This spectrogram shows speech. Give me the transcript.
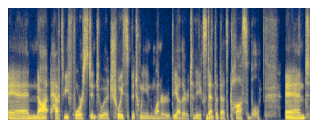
and not have to be forced into a choice between one or the other to the extent that that's possible. And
